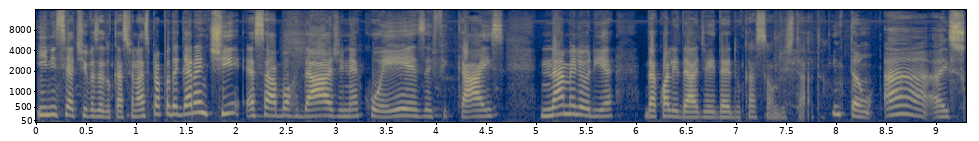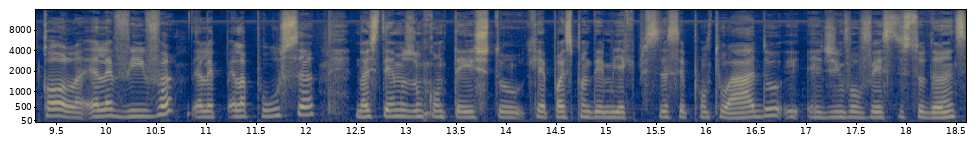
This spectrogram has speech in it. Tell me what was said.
iniciativas educacionais para poder garantir essa abordagem, né, coesa, eficaz na melhoria da qualidade aí da educação do Estado? Então, a, a escola, ela é viva, ela, é, ela pulsa. Nós temos um contexto que é pós-pandemia que precisa ser pontuado e, e de envolver esses estudantes.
